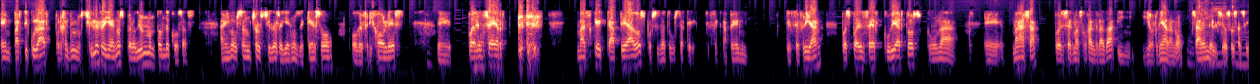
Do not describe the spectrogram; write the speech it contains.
En particular, por ejemplo, los chiles rellenos, pero de un montón de cosas. A mí me gustan mucho los chiles rellenos de queso o de frijoles. Eh, pueden ser más que capeados, por si no te gusta que, se capeen, frían, pues pueden ser cubiertos con una eh, masa, puede ser más hojaldrada y, y horneada, ¿no? Saben deliciosos así.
